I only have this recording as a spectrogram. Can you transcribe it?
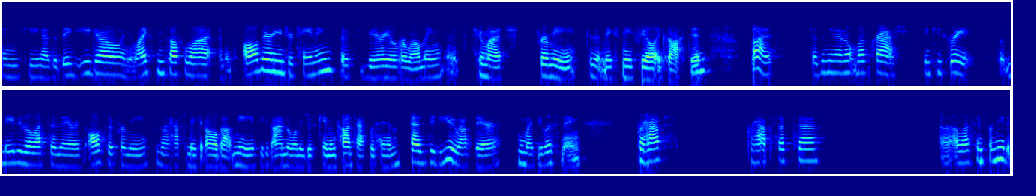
and he has a big ego and he likes himself a lot and it's all very entertaining but it's very overwhelming and it's too much for me because it makes me feel exhausted but doesn't mean I don't love Crash. I think he's great. But maybe the lesson there is also for me because I have to make it all about me because I'm the one who just came in contact with him, as did you out there who might be listening. Perhaps perhaps that's a a lesson for me to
